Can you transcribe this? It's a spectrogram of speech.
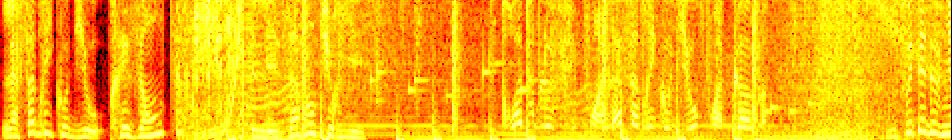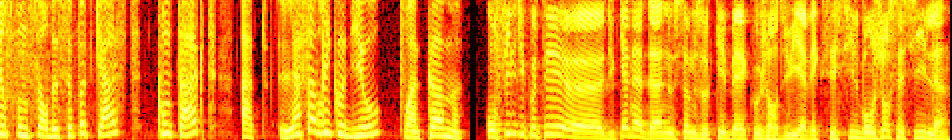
La Fabrique Audio présente Les Aventuriers. www.lafabriquaudio.com Vous souhaitez devenir sponsor de ce podcast? Contact à lafabriquaudio.com. On file du côté euh, du Canada, nous sommes au Québec aujourd'hui avec Cécile. Bonjour Cécile.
